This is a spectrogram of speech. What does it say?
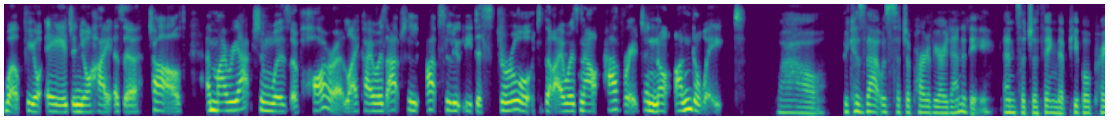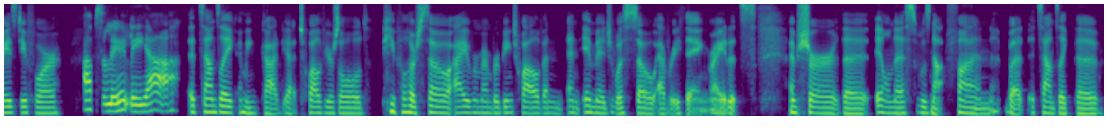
Well, for your age and your height as a child. And my reaction was of horror. Like I was absolutely, absolutely distraught that I was now average and not underweight. Wow because that was such a part of your identity and such a thing that people praised you for. Absolutely, yeah. It sounds like, I mean, God, yeah, 12 years old. People are so, I remember being 12 and an image was so everything, right? It's, I'm sure the illness was not fun, but it sounds like the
